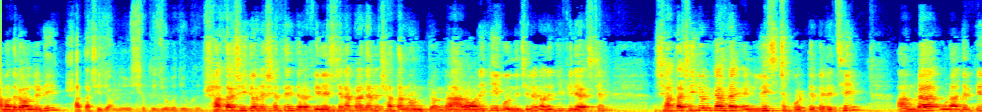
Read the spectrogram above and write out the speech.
আমাদের অলরেডি সাতাশি জন। এর সাথে যোগাযোগ সাতাশি জনের সাথে যারা ফিরে এসছেন আপনারা জানেন সাতান্ন জন না আরও অনেকেই বন্দী ছিলেন অনেকেই ফিরে আসছেন। সাতাশি জনকে আমরা এনলিস্ট করতে পেরেছি। আমরা উনাদেরকে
